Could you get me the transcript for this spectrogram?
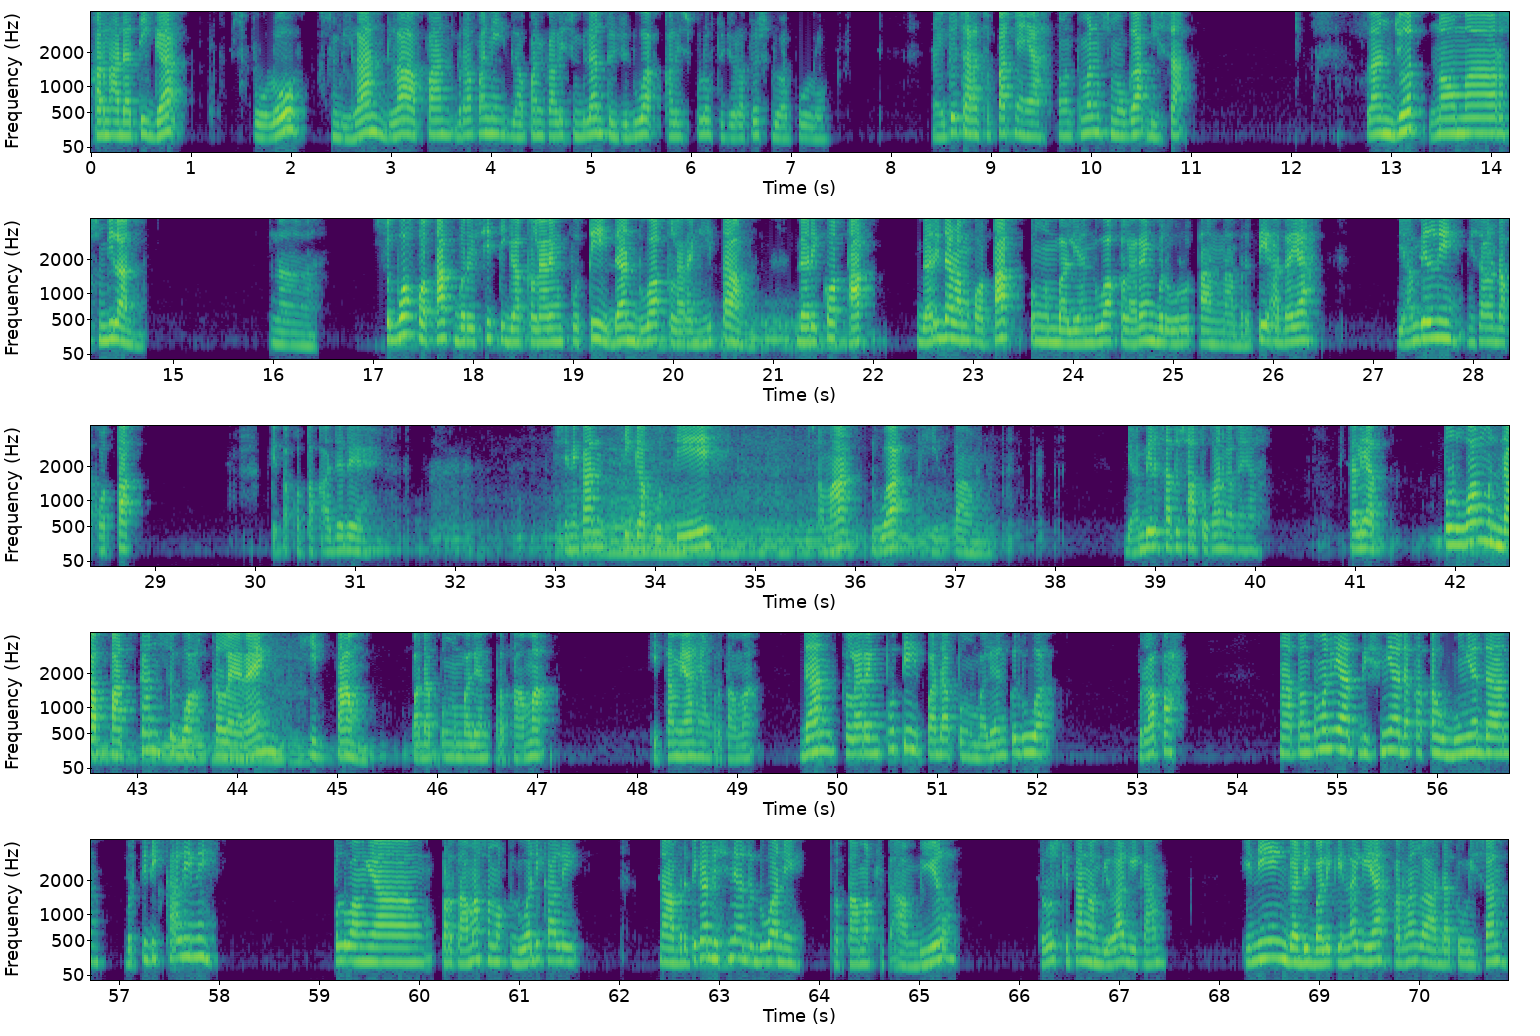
Karena ada 3, 10, 9, 8. Berapa nih? 8 kali 9, 72 kali 10, 720. Nah, itu cara cepatnya ya. Teman-teman semoga bisa. Lanjut nomor 9. Nah, sebuah kotak berisi tiga kelereng putih dan dua kelereng hitam. Dari kotak dari dalam kotak pengembalian dua kelereng berurutan. Nah, berarti ada ya diambil nih, misal ada kotak. Kita kotak aja deh. Di sini kan tiga putih sama dua hitam. Diambil satu-satu kan katanya. Kita lihat peluang mendapatkan sebuah kelereng hitam pada pengembalian pertama. Hitam ya yang pertama dan kelereng putih pada pengembalian kedua berapa? Nah, teman-teman lihat di sini ada kata hubungnya dan berarti dikali nih. Peluang yang pertama sama kedua dikali. Nah, berarti kan di sini ada dua nih. Pertama kita ambil, terus kita ngambil lagi kan. Ini nggak dibalikin lagi ya, karena nggak ada tulisan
